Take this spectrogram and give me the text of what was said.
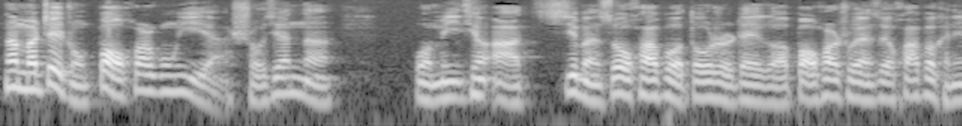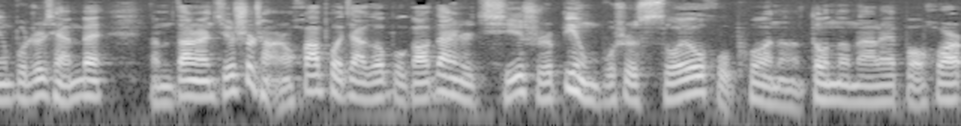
那么这种爆花工艺啊，首先呢。我们一听啊，基本所有花珀都是这个爆花出现，所以花珀肯定不值钱呗。那么当然，其实市场上花珀价格不高，但是其实并不是所有琥珀呢都能拿来爆花。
